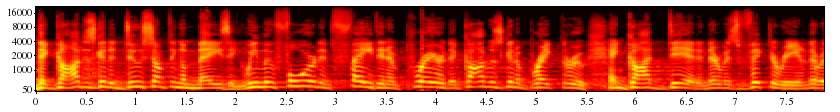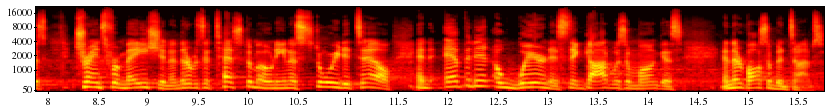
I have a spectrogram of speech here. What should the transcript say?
that God is going to do something amazing. We move forward in faith and in prayer that God was going to break through, and God did. And there was victory, and there was transformation, and there was a testimony and a story to tell, and evident awareness that God was among us. And there have also been times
